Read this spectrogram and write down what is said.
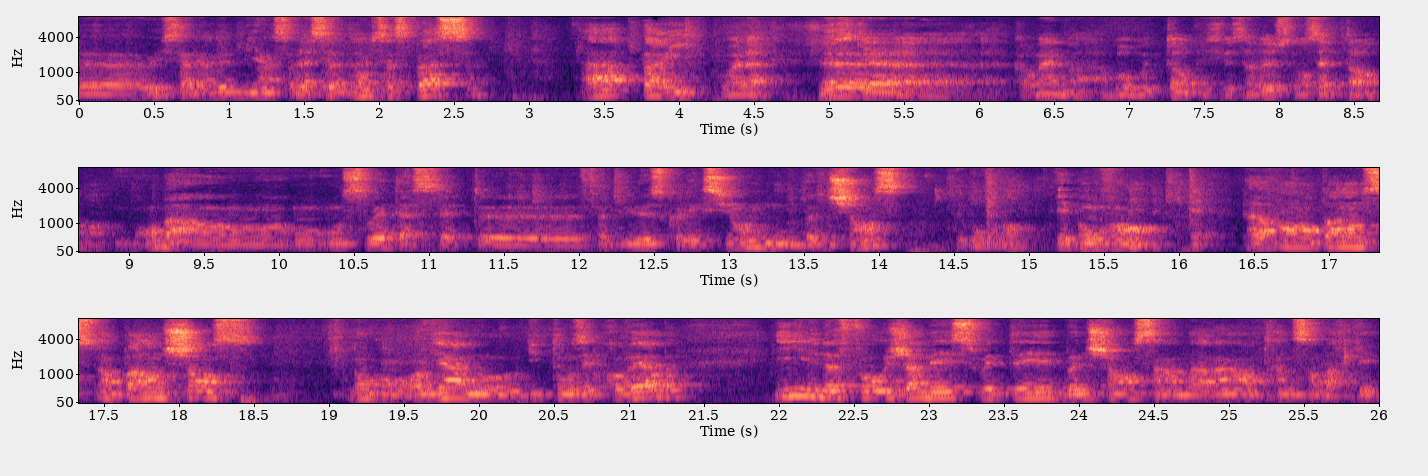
Euh, oui, ça a l'air d'être bien. Ça, Ça- donc ça se passe à Paris. Voilà, jusqu'à Euh, euh, quand même un beau bout de temps, puisque ça va jusqu'en septembre. Bon, ben, on, souhaite à cette euh, fabuleuse collection une bonne chance C'est bon vent. et bon vent. Alors, en parlant de, en parlant de chance, donc on revient à nos dictons et proverbes. Il ne faut jamais souhaiter bonne chance à un marin en train de s'embarquer.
